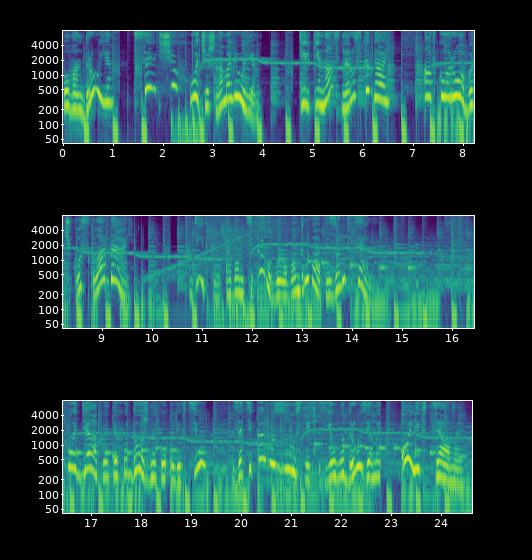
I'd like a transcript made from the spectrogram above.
помандруєм, все, що хочеш, намалюєм. Тільки нас не розкидай, а в коробочку складай. Дітки, а вам цікаво було мандрувати з олівцями? Подякуйте художнику олівцю за цікаву зустріч з його друзями олівцями.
